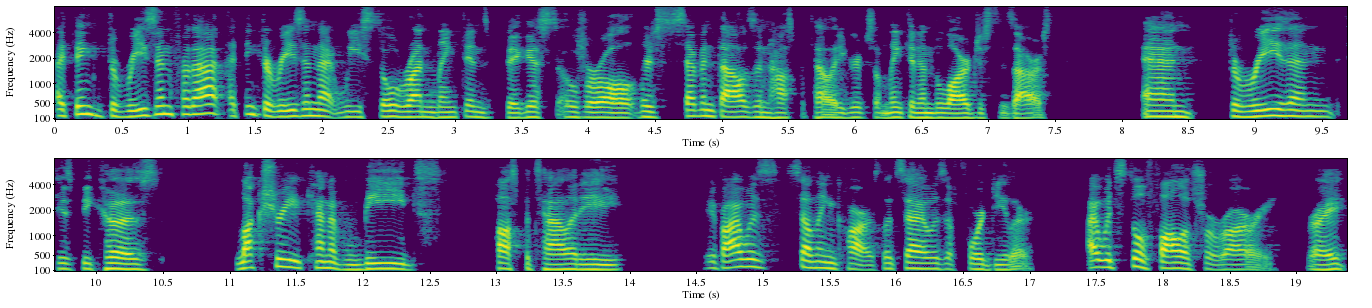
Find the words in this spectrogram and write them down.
I think the reason for that, I think the reason that we still run LinkedIn's biggest overall, there's 7,000 hospitality groups on LinkedIn and the largest is ours. And the reason is because luxury kind of leads hospitality. If I was selling cars, let's say I was a Ford dealer, I would still follow Ferrari, right?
